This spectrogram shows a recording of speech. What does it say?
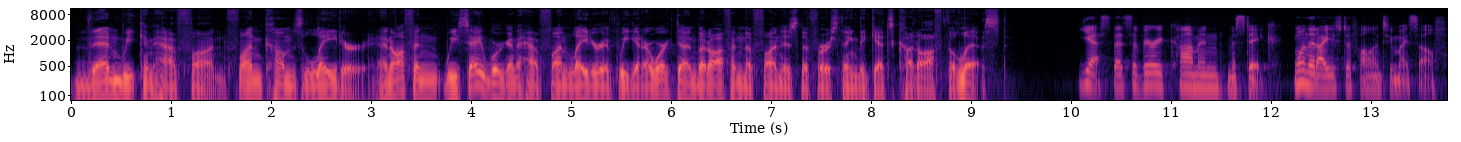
Then we can have fun. Fun comes later. And often we say we're going to have fun later if we get our work done, but often the fun is the first thing that gets cut off the list. Yes, that's a very common mistake, one that I used to fall into myself.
